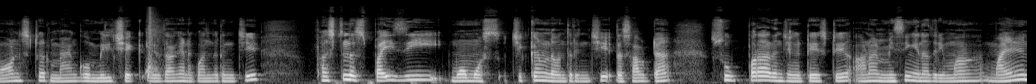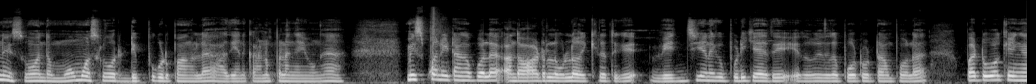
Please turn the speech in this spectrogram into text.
monster mango milkshake இதுதாங்க எனக்கு வந்துருந்துச்சு. ஃபஸ்ட்டு இந்த ஸ்பைசி மோமோஸ் சிக்கனில் வந்துருந்துச்சு. இதை சாப்பிட்டேன். சூப்பராக இருந்துச்சுங்க டேஸ்ட்டு ஆனால் மிஸ்ஸிங் என்ன தெரியுமா? மயோனைஸும் அந்த மோமோஸில் ஒரு டிப்பு கொடுப்பாங்கள்ல அது எனக்கு அனுப்பலைங்க இவங்க. மிஸ் பண்ணிட்டாங்க போல் அந்த ஆர்டரில் உள்ளே வைக்கிறதுக்கு. வெஜ்ஜு எனக்கு பிடிக்காது. ஏதோ இதில் போட்டு விட்டான் போல். பட் ஓகேங்க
